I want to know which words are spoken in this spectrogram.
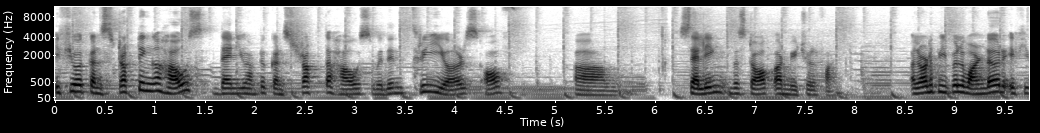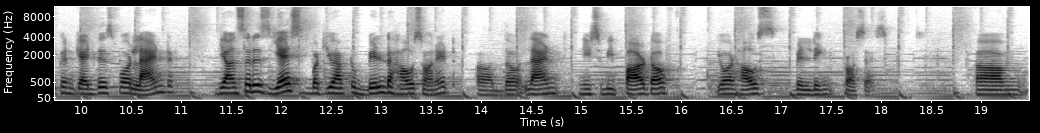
If you are constructing a house then you have to construct the house within three years of um, selling the stock or mutual fund a lot of people wonder if you can get this for land the answer is yes, but you have to build a house on it. Uh, the land needs to be part of your house building process. Um,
